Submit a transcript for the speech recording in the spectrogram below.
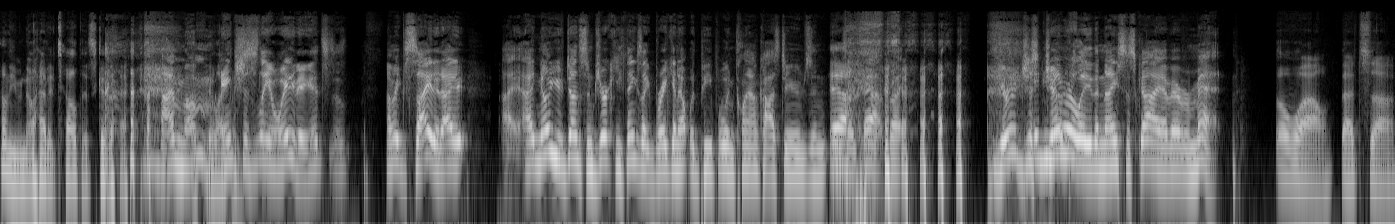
don't even know how to tell this because I'm, I'm anxiously awaiting. It's just, I'm excited. I, I I know you've done some jerky things like breaking up with people in clown costumes and things Yeah. like that, but you're just And you know- generally the nicest guy I've ever met. Oh wow, that's uh,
